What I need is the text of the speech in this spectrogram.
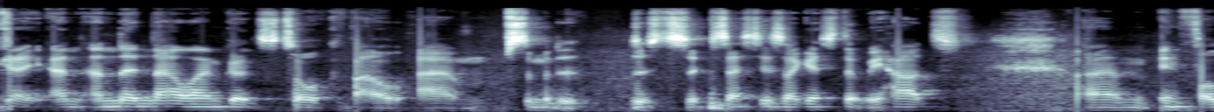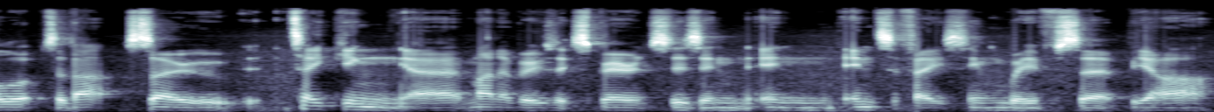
Okay, and, and then now I'm going to talk about um, some of the, the successes, I guess, that we had um, in follow up to that. So, taking uh, Manabu's experiences in, in interfacing with CertBR,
